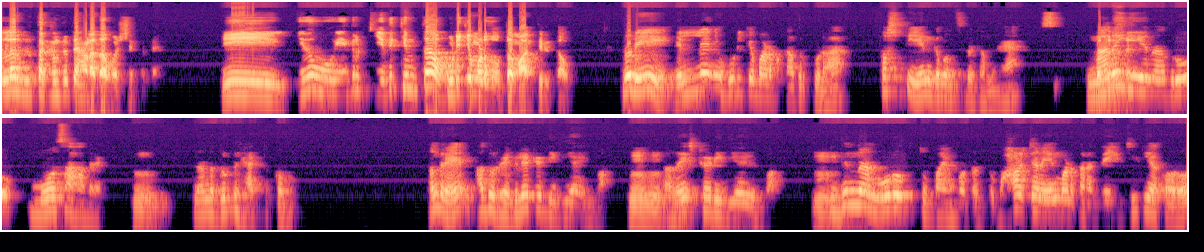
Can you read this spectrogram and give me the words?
ಎಲ್ಲರಿಗೂ ಇರ್ತಕ್ಕಂಥದ್ದೇ ಹಣದ ಅವಶ್ಯಕತೆ. ಈ ಇದು ಇದ್ರ ಇದಕ್ಕಿಂತ ಹೂಡಿಕೆ ಮಾಡೋದು ಉತ್ತಮ ಅಂತೀರಿ ತಾವು? ನೋಡಿ ಎಲ್ಲೇ ನೀವು ಹೂಡಿಕೆ ಮಾಡ್ಬೇಕಾದ್ರೂ ಕೂಡ ಫಸ್ಟ್ ಏನ್ ಗಮನಿಸ್ಬೇಕಂದ್ರೆ ನನಗೆ ಏನಾದ್ರೂ ಮೋಸ ಆದ್ರೆ ನನ್ನ ದುಡ್ಡು ಹ್ಯಾಕ್ ಅಂದ್ರೆ ಅದು ರೆಗ್ಯುಲೇಟೆಡ್ ಇದೆಯಾ ಇಲ್ವಾ? ರಿಜಿಸ್ಟರ್ಡ್ ಇದೆಯಾ ಇಲ್ವಾ? ಇದನ್ನ ನೋಡೋದು ತುಂಬಾ ಇಂಪಾರ್ಟೆಂಟ್ ಬಹಳ ಜನ ಏನ್ ಮಾಡ್ತಾರೆ ಅಂದ್ರೆ ಈ ಚೀಟಿ ಹಾಕೋರು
